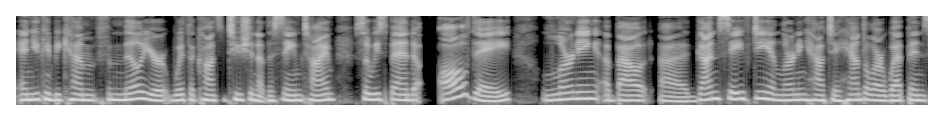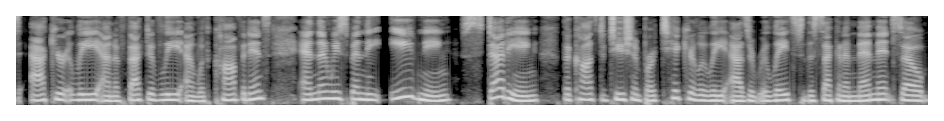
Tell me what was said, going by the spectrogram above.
and you can become familiar with the constitution at the same time. So we spend all day learning about uh, gun safety and learning how to handle our weapons accurately and effectively and with confidence. And then we spend the evening studying the Constitution, particularly as it relates to the Second Amendment. So,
